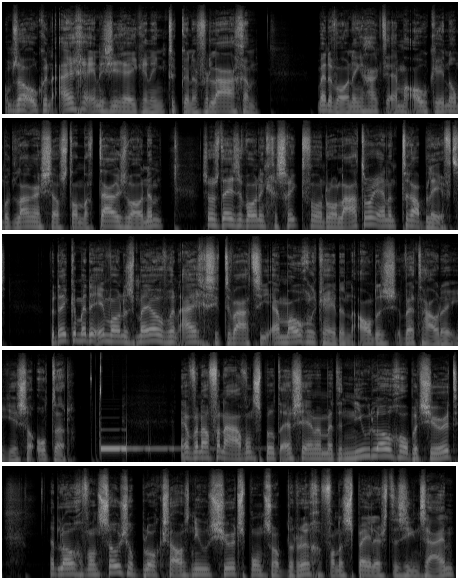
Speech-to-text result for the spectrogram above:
om zo ook hun eigen energierekening te kunnen verlagen. Met de woning haakte Emma ook in op het langer zelfstandig thuiswonen, zoals deze woning geschikt voor een rollator en een traplift. We denken met de inwoners mee over hun eigen situatie en mogelijkheden, aldus wethouder Jisse Otter. En vanaf vanavond speelt FCM met een nieuw logo op het shirt. Het logo van Social Block zou als nieuw shirtsponsor op de rug van de spelers te zien zijn.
